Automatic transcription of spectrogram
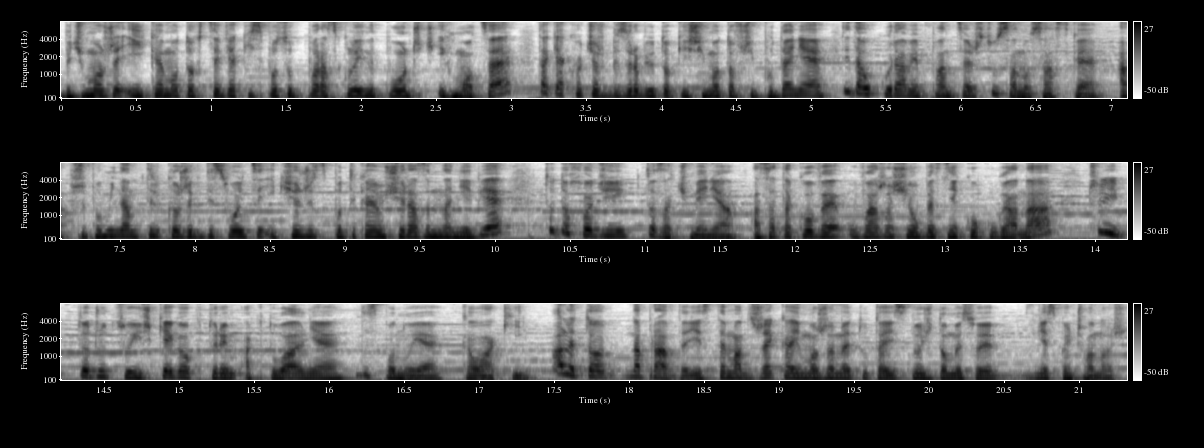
Być może Ikemoto chce w jakiś sposób po raz kolejny połączyć ich moce, tak jak chociażby zrobił to Kishimoto w Shippudenie, gdy dał Kurame pancerz Susano Sasuke. A przypominam tylko, że gdy Słońce i Księżyc spotykają się razem na niebie, to dochodzi do zaćmienia. A za takowe uważa się obecnie Kokugana, czyli to jutsu Ishikiego, którym aktualnie dysponuje Kawaki. Ale to naprawdę jest temat rzeka i możemy tutaj snuć domysły w nieskończoność.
